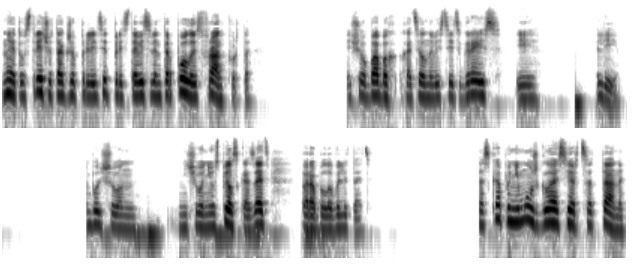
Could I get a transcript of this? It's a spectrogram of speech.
На эту встречу также прилетит представитель Интерпола из Франкфурта. Еще Бабах хотел навестить Грейс и Ли. Больше он ничего не успел сказать, пора было вылетать. Тоска по нему жгла сердце Таны.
